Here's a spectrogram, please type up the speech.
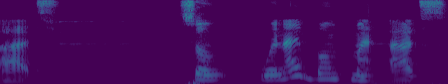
ads. So when I bump my ads,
